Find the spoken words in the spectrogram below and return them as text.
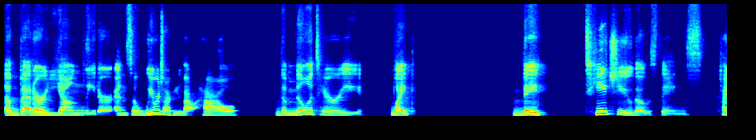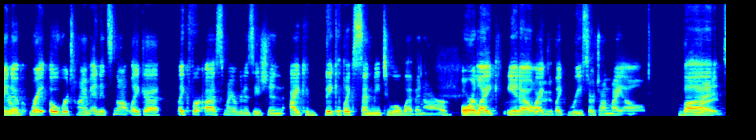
a better young leader? And so we were talking about how the military, like, they teach you those things kind yep. of right over time. And it's not like a, like for us my organization i could they could like send me to a webinar or like you know right. i could like research on my own but right.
